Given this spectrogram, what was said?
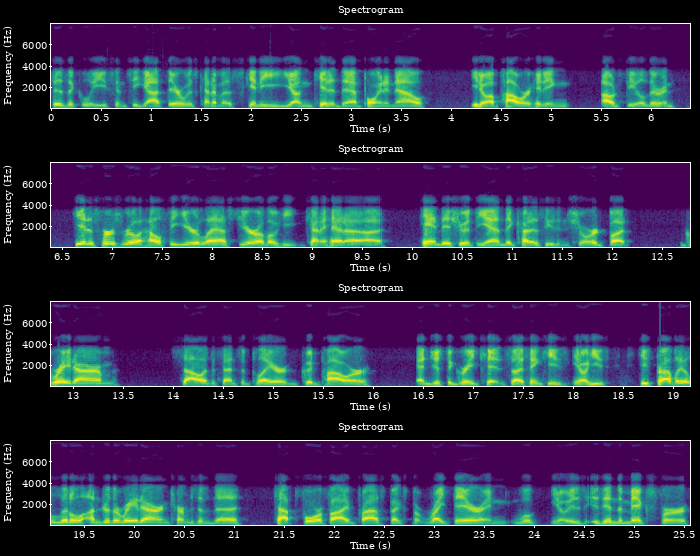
physically since he got there. Was kind of a skinny young kid at that point, and now, you know, a power hitting outfielder. And he had his first real healthy year last year, although he kind of had a, a hand issue at the end. They cut his season short, but great arm, solid defensive player, good power, and just a great kid. So I think he's, you know, he's he's probably a little under the radar in terms of the top four or five prospects, but right there, and will, you know, is is in the mix for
